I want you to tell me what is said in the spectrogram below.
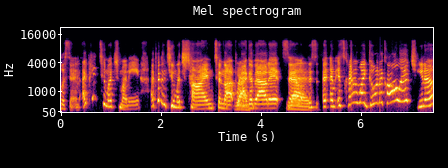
listen, I paid too much money. I put in too much time to not brag yes. about it. So yes. this and it's kind of like going to college, you know?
